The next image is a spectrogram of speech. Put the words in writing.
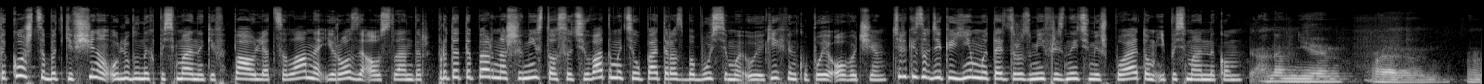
Також це батьківщина улюблених письменників Пауля Целана і Рози Ауслендер. Проте тепер наше місто асоціюватиметься у Петера з бабусями, у яких він купує овочі. Тільки завдяки їм митець зрозумів різницю між поетом і письменником. Она мне э, м,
